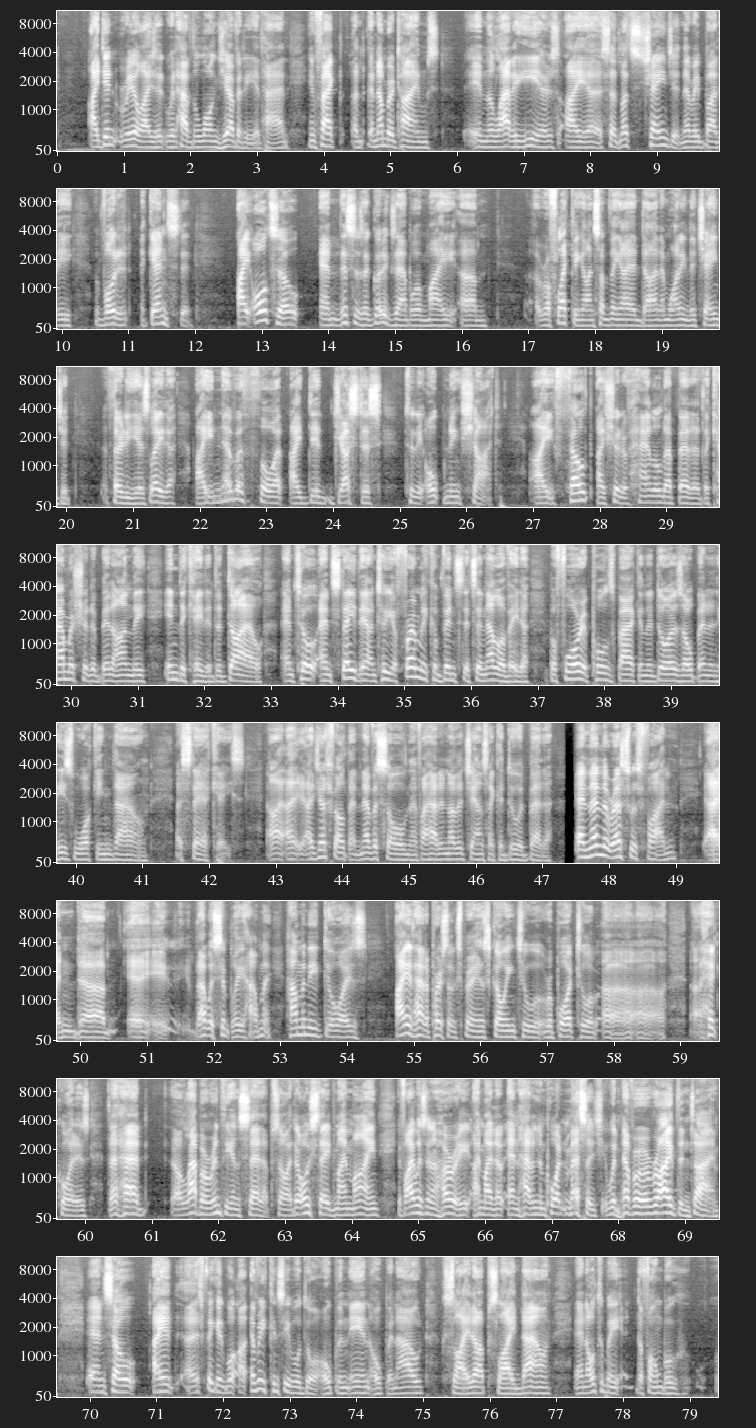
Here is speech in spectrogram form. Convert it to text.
I didn't realize it would have the longevity it had. In fact, a, a number of times in the latter years, I uh, said, let's change it, and everybody voted against it. I also, and this is a good example of my um, reflecting on something I had done and wanting to change it 30 years later, I never thought I did justice to the opening shot. I felt I should have handled that better. The camera should have been on the indicator, the dial, until and stay there until you're firmly convinced it's an elevator before it pulls back and the doors open and he's walking down a staircase. I, I, I just felt that never sold, and if I had another chance, I could do it better. And then the rest was fun. And uh, eh, that was simply how many, how many doors. I had had a personal experience going to report to a, a, a headquarters that had a labyrinthian setup. So it always stayed in my mind. If I was in a hurry, I might have and had an important message. It would never arrived in time, and so I, I figured, well, uh, every conceivable door, open in, open out, slide up, slide down, and ultimately the phone booth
